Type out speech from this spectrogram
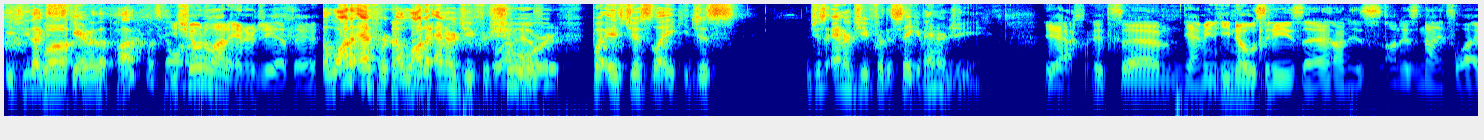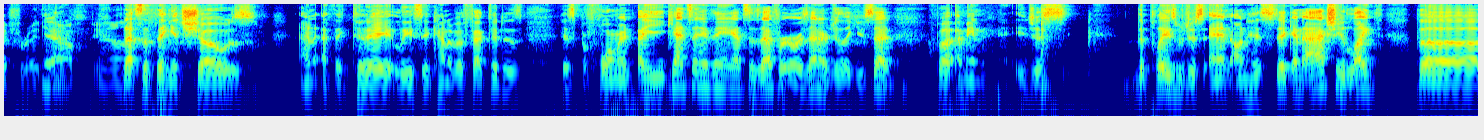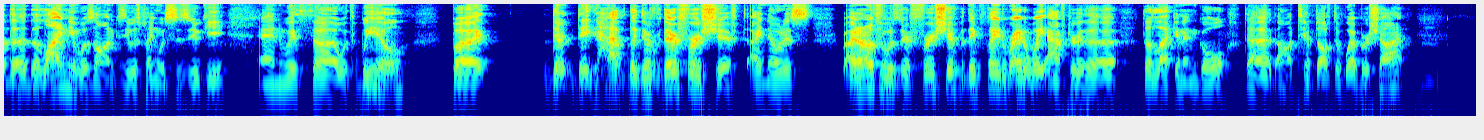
Is he like Well, scared of the puck? What's going He on? showed a lot of energy out there. a lot of effort, a lot of energy for sure. But it's just like just just energy for the sake of energy. Yeah, it's um, yeah. I mean, he knows that he's uh, on his on his ninth life right Yeah. now. You know? That's the thing. It shows, and I think today at least it kind of affected his his performance. I mean, you can't say anything against his effort or his energy, like you said. But I mean, it just the plays would just end on his stick, and I actually liked the the the line he was on because he was playing with Suzuki and with uh, with Weal, but they they have like their their first shift. I noticed. I don't know if it was their first shift, but they played right away after the the Lehkonen goal that uh, tipped off the Weber shot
